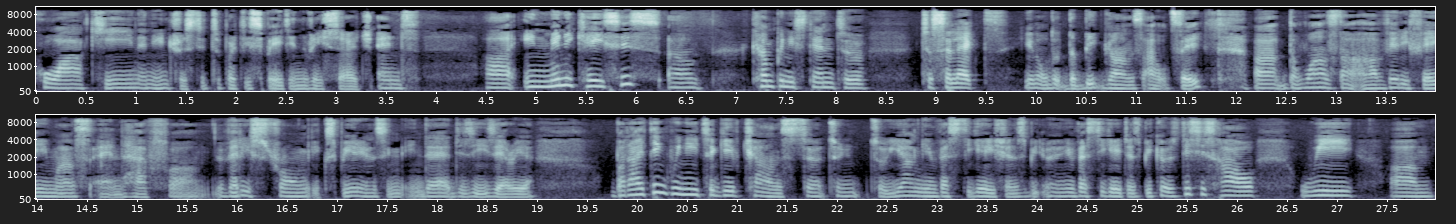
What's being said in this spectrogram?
who are keen and interested to participate in research. And uh, in many cases, uh, companies tend to to select, you know, the, the big guns. I would say, uh, the ones that are very famous and have um, very strong experience in in their disease area. But I think we need to give chance to to, to young investigations uh, investigators because this is how we um,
